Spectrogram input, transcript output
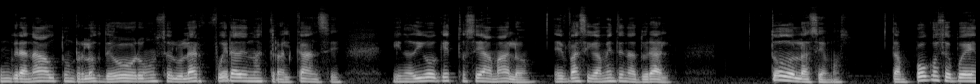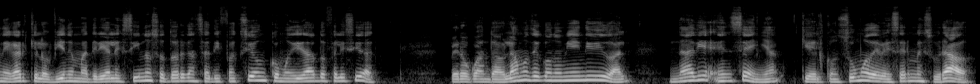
un gran auto, un reloj de oro, un celular fuera de nuestro alcance. Y no digo que esto sea malo, es básicamente natural. Todos lo hacemos. Tampoco se puede negar que los bienes materiales sí nos otorgan satisfacción, comodidad o felicidad. Pero cuando hablamos de economía individual, nadie enseña que el consumo debe ser mesurado,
